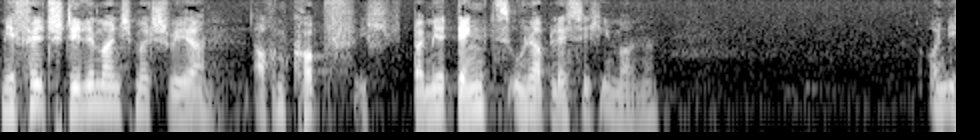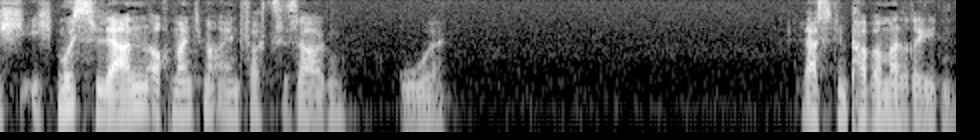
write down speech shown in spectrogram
Mir fällt Stille manchmal schwer auch im Kopf. Ich, bei mir denkt es unablässig immer. Ne? Und ich, ich muss lernen, auch manchmal einfach zu sagen, Ruhe. Lass den Papa mal reden.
